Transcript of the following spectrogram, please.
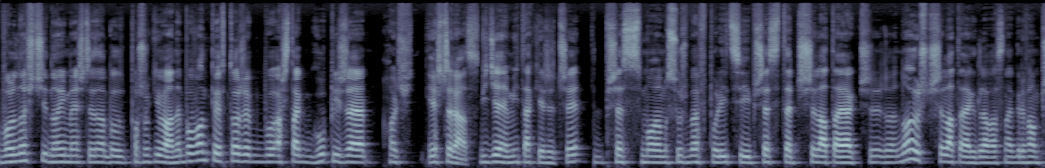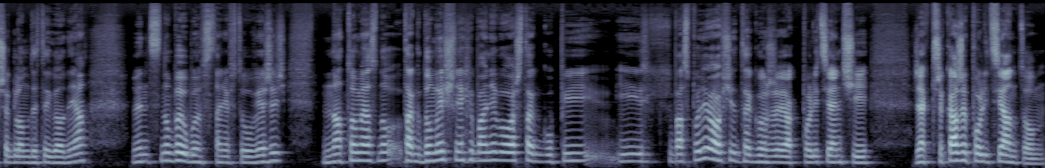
wolności, no i mężczyzna był poszukiwany, bo wątpię w to, że był aż tak głupi, że choć jeszcze raz, widziałem i takie rzeczy przez moją służbę w policji przez te 3 lata, jak, no już 3 lata jak dla Was nagrywam przeglądy tygodnia, więc no byłbym w stanie w to uwierzyć. Natomiast no tak domyślnie chyba nie był aż tak głupi i chyba spodziewał się tego, że jak policjanci że jak przekaże policjantom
